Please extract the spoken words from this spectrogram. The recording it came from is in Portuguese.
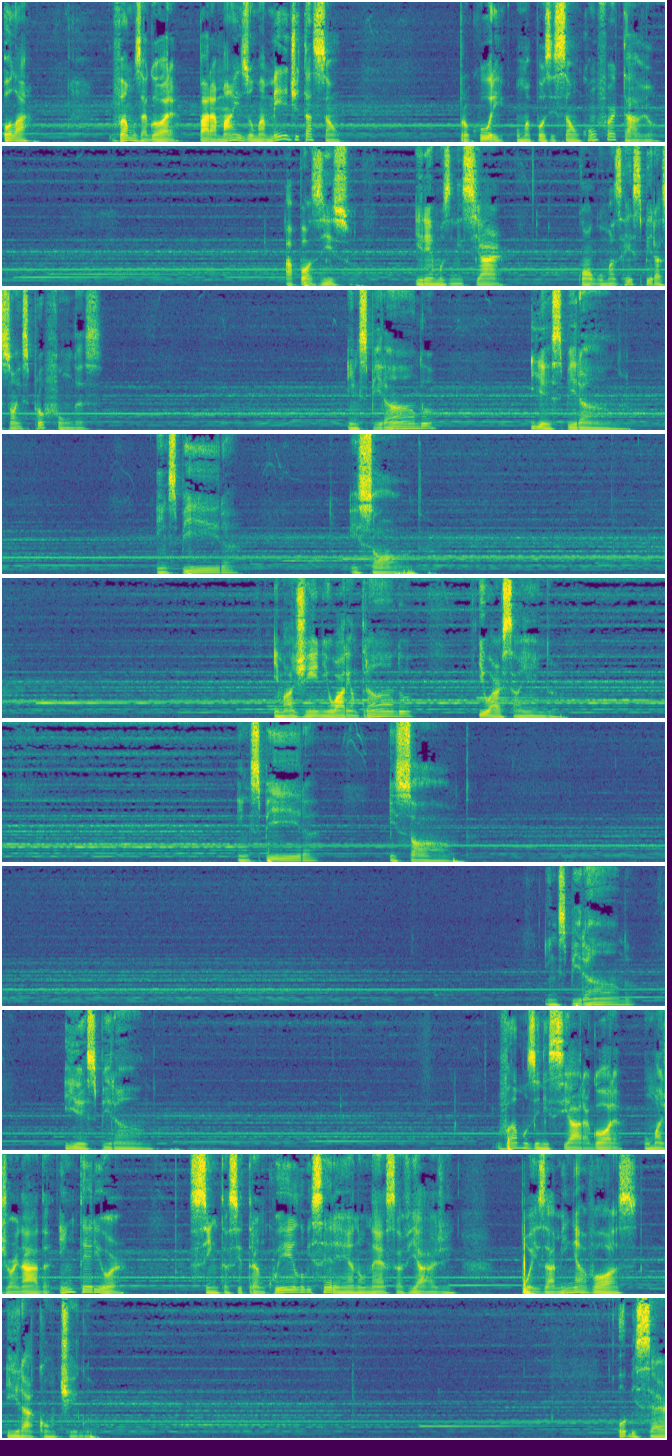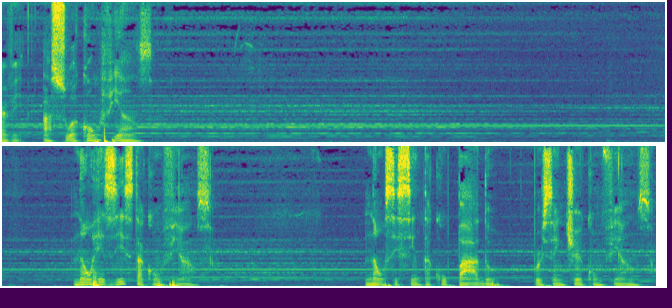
Olá! Vamos agora para mais uma meditação. Procure uma posição confortável. Após isso, iremos iniciar com algumas respirações profundas. Inspirando e expirando. Inspira e solta. Imagine o ar entrando e o ar saindo. Inspira e solta. Inspirando e expirando. Vamos iniciar agora uma jornada interior. Sinta-se tranquilo e sereno nessa viagem, pois a minha voz irá contigo. Observe a sua confiança. Não resista à confiança. Não se sinta culpado por sentir confiança.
